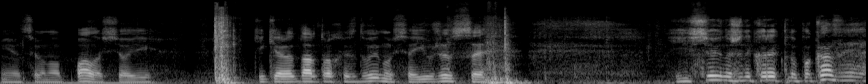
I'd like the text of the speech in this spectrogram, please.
І оце воно відпало, все, і тільки радар трохи здвинувся і вже все. І все, він вже некоректно показує,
